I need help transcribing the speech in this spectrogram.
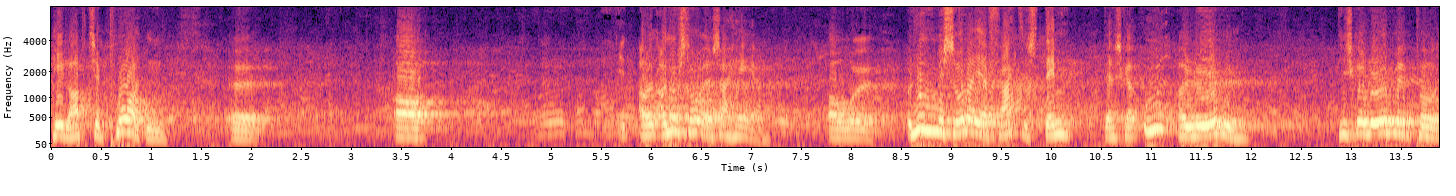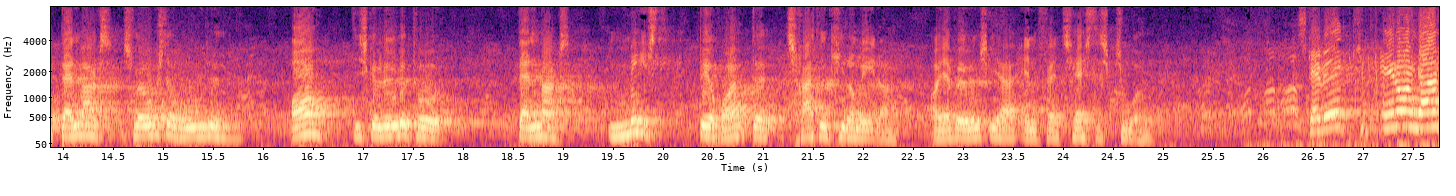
helt op til porten. Øh, og, og, og nu står jeg så her, og, øh, og nu misunder jeg faktisk dem, der skal ud og løbe. De skal løbe på Danmarks smukkeste rute, og de skal løbe på Danmarks mest berømte 13 km. Og jeg vil ønske jer en fantastisk tur. Skal vi ikke endnu en gang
